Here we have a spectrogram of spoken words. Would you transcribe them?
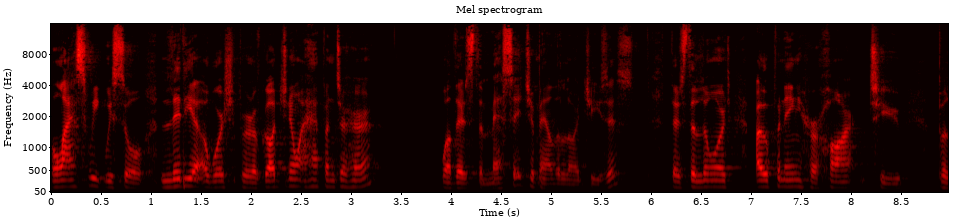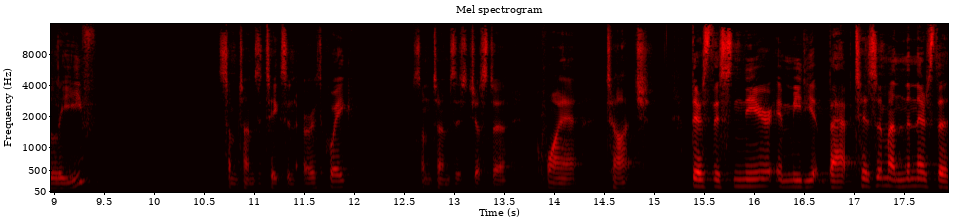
Last week we saw Lydia, a worshiper of God. Do you know what happened to her? Well, there's the message about the Lord Jesus. There's the Lord opening her heart to believe. Sometimes it takes an earthquake. Sometimes it's just a quiet touch there's this near immediate baptism, and then there's the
